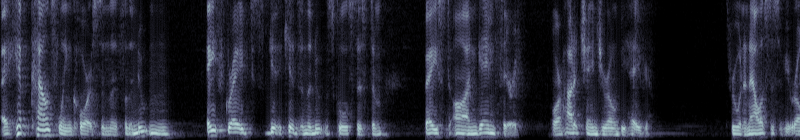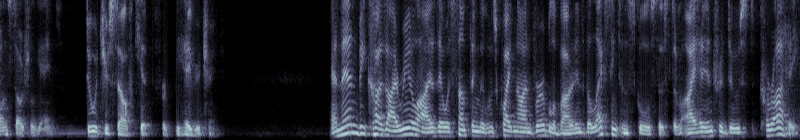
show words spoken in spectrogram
a hip counseling course the, for the Newton eighth grade kids in the Newton school system based on game theory or how to change your own behavior through an analysis of your own social games. Do it yourself kit for behavior change. And then, because I realized there was something that was quite nonverbal about it, into the Lexington school system, I had introduced karate.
